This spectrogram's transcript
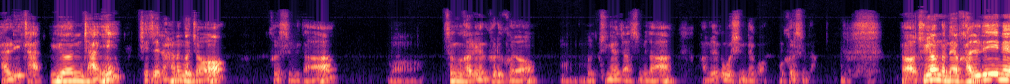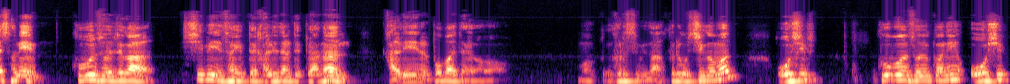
관리위원장이 제재를 하는 거죠. 그렇습니다. 뭐, 선거 관리는 그렇고요. 뭐, 뭐 중요하지 않습니다. 한번 읽어보시면 되고, 뭐, 그렇습니다. 어, 중요한 건데요. 관리인의 선임, 구분 소유자가 10인 이상일 때 관리단을 대표하는 관리인을 뽑아야 돼요. 뭐, 그- 그렇습니다. 그리고 지금은 50, 구분 소유권이 50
